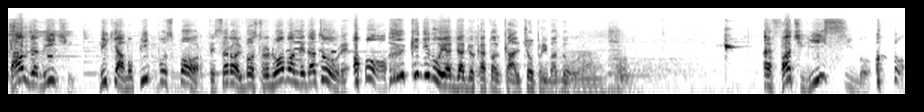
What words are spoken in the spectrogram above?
Salve amici. Mi chiamo Pippo Sport e sarò il vostro nuovo allenatore. Oh, chi di voi ha già giocato al calcio prima d'ora? È facilissimo. Oh,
